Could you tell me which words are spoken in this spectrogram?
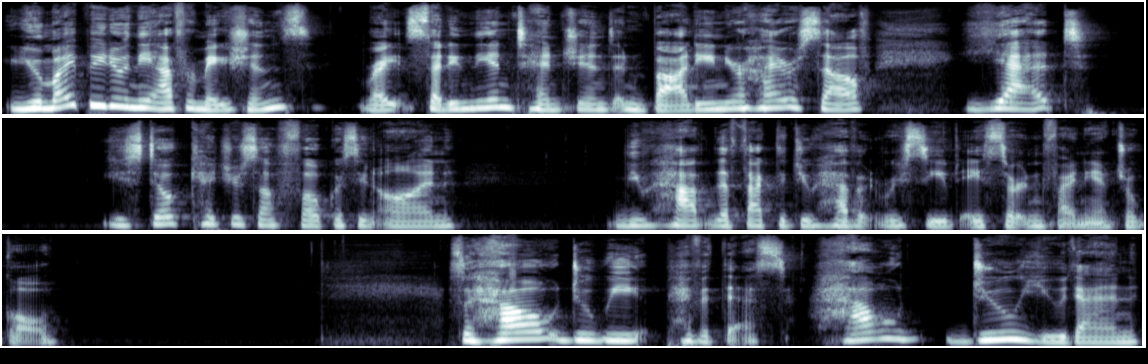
You might be doing the affirmations, right? Setting the intentions, embodying your higher self, yet you still catch yourself focusing on you have the fact that you haven't received a certain financial goal. So, how do we pivot this? How do you then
